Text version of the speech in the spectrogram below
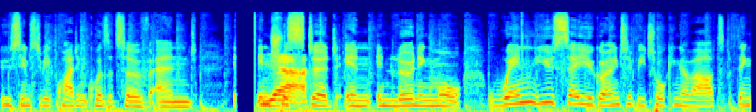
who seems to be quite inquisitive and Yeah. interested in in learning more. When you say you're going to be talking about things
